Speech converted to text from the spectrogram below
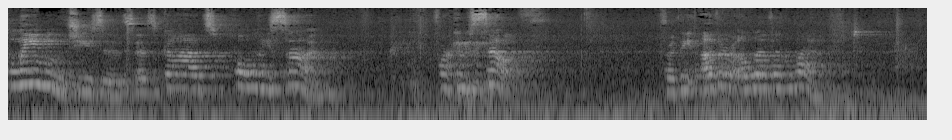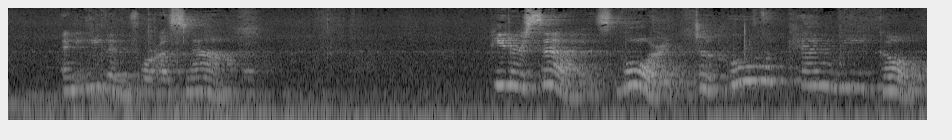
claiming Jesus as God's holy Son for himself, for the other 11 left, and even for us now. Peter says, Lord, to whom can we go?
